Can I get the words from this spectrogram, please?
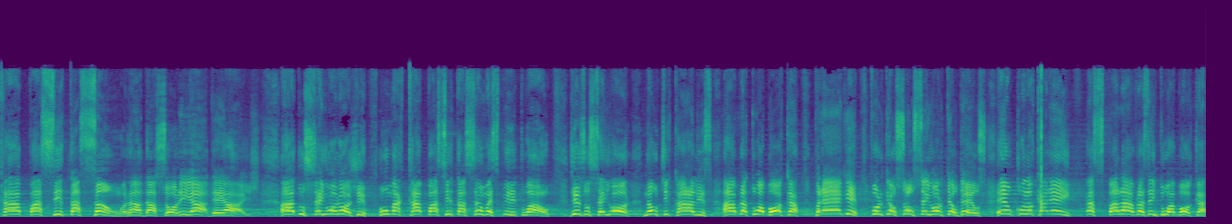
capacitação. Radassoria deais. A do Senhor hoje uma capacitação espiritual. Diz o Senhor: não te cales, abra a tua boca, pregue, porque eu sou o Senhor teu Deus. Eu colocarei as palavras em tua boca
